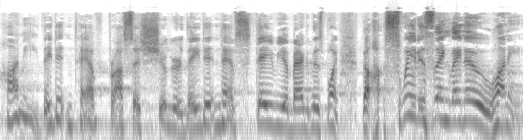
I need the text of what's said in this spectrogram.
honey. They didn't have processed sugar. They didn't have stevia back at this point. The sweetest thing they knew, honey.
